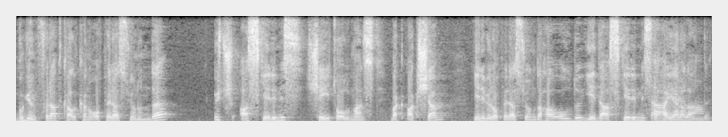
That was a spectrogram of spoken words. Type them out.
bugün Fırat Kalkanı operasyonunda 3 askerimiz şehit olmazdı. Bak akşam yeni bir operasyon daha oldu. 7 askerimiz Daha daha, yaralandı.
